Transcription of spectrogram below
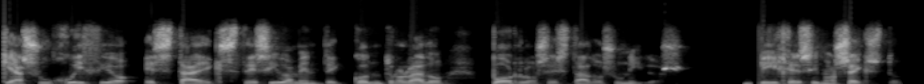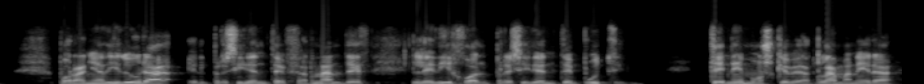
que a su juicio está excesivamente controlado por los Estados Unidos. Vigésimo sexto. Por añadidura, el presidente Fernández le dijo al presidente Putin, tenemos que ver la manera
